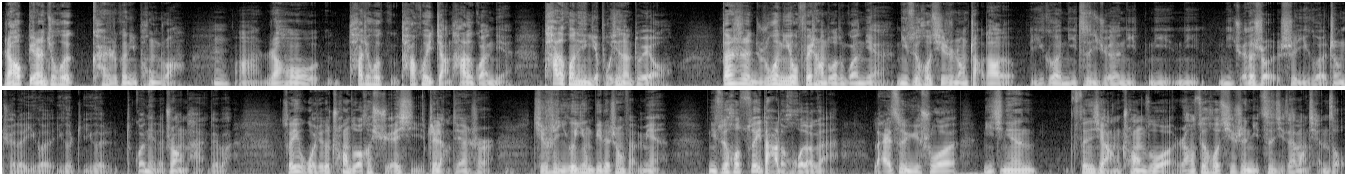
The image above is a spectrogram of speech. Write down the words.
然后别人就会开始跟你碰撞，嗯啊，然后他就会他会讲他的观点，他的观点也不见得对哦。但是如果你有非常多的观点，你最后其实能找到一个你自己觉得你你你你觉得是是一个正确的一个一个一个观点的状态，对吧？所以我觉得创作和学习这两件事儿，其实是一个硬币的正反面。你最后最大的获得感来自于说你今天分享创作，然后最后其实你自己在往前走，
